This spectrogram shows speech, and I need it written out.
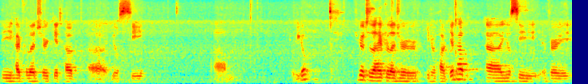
the Hyperledger GitHub, uh, you'll see, um, here we go. If you go to the Hyperledger GitHub, uh, you'll see a very uh,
